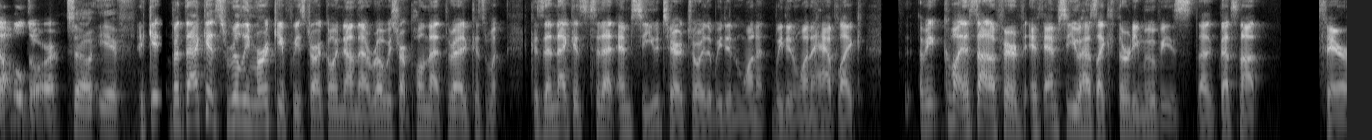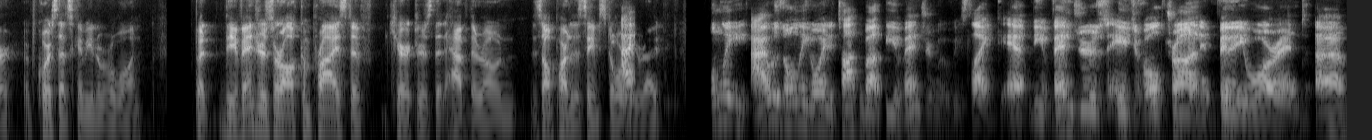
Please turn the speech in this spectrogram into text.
Dumbledore. So if it get, but that gets really murky if we start going down that road. We start pulling that thread because because then that gets to that MCU territory that we didn't want to. We didn't want to have like. I mean, come on, it's not fair. If MCU has like 30 movies, that, that's not fair. Of course, that's going to be number one. But the Avengers are all comprised of characters that have their own. It's all part of the same story, I, right? Only I was only going to talk about the Avenger movies, like uh, the Avengers, Age of Ultron, Infinity War, and uh,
